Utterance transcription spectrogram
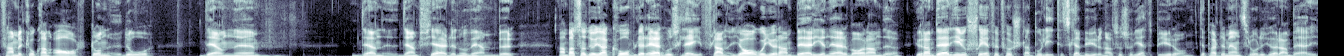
framme klockan 18 då den, eh, den, den 4 november. Ambassadör Jakovler är hos Leifland. Jag och Göran Berg är närvarande. Göran Berg är ju chef för första politiska byrån, alltså Sovjetbyrån. Departementsrådet Göran Berg.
